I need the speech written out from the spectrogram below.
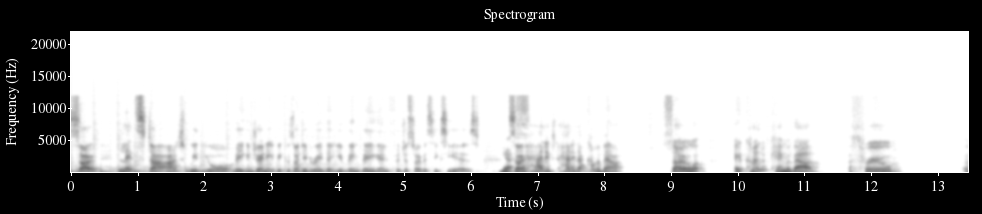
So, let's start with your vegan journey because I did read that you've been vegan for just over six years. Yes. So how did how did that come about? So it kind of came about through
